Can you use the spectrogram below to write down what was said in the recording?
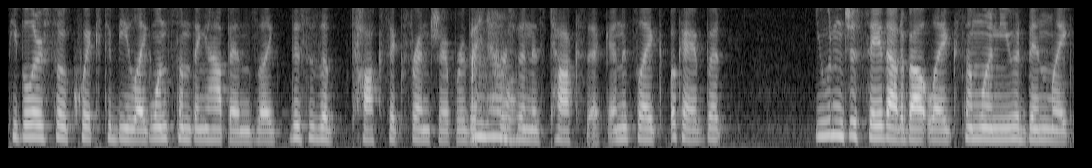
people are so quick to be like once something happens like this is a toxic friendship or this person is toxic. And it's like okay but you wouldn't just say that about like someone you had been like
